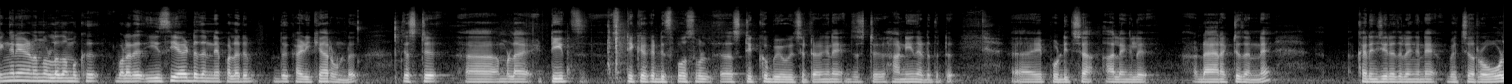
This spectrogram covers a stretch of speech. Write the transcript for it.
എങ്ങനെയാണെന്നുള്ളത് നമുക്ക് വളരെ ഈസി ആയിട്ട് തന്നെ പലരും ഇത് കഴിക്കാറുണ്ട്. ജസ്റ്റ് നമ്മളെ ടീത്ത് സ്റ്റിക്കൊക്കെ ഡിസ്പോസിബിൾ സ്റ്റിക്ക് ഉപയോഗിച്ചിട്ട് അങ്ങനെ ജസ്റ്റ് ഹണിയിൽ നിന്ന് എടുത്തിട്ട് ഈ പൊടിച്ച അല്ലെങ്കിൽ ഡയറക്റ്റ് തന്നെ കരിഞ്ചീരത്തിൽ ഇങ്ങനെ വെച്ച് റോൾ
